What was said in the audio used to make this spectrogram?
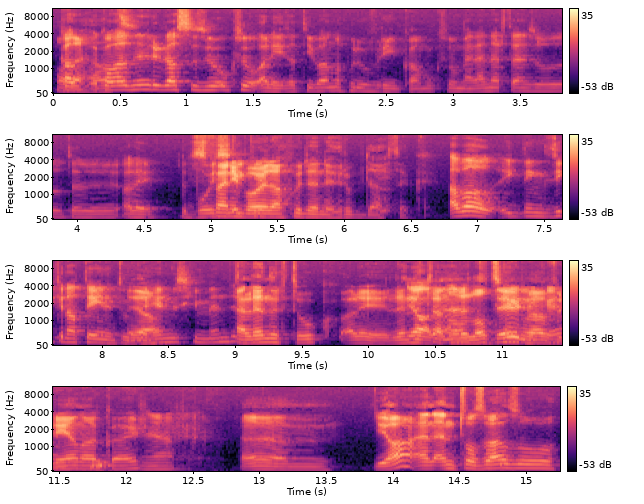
wat Ik had, ik had wel de indruk dat ze zo ook zo... Allee, dat die wel nog goed overeenkwam. Ook zo met Lennart en zo. Dat, eh, allee, de boys Fanny zeker. Boy lag goed in de groep, dacht ik. Ah, wel. Ik denk zeker aan het einde toe. Ja. Begin misschien minder. En Lennart ook. Allee, Lennart Ja, en Lennart, Lot gingen wel vrij aan elkaar. Ja. Ehm, ja, en, en het was wel zo...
